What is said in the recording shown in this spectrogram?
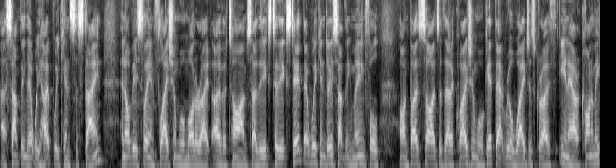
uh, something that we hope we can sustain, and obviously inflation will moderate over time. So, the, to the extent that we can do something meaningful on both sides of that equation, we'll get that real wages growth in our economy.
